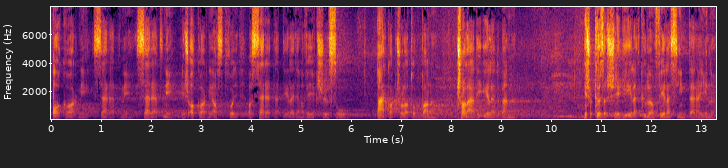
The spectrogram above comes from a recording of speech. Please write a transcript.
Akarni, szeretni, szeretni és akarni azt, hogy a szereteté legyen a végső szó. Párkapcsolatokban, családi életben és a közösségi élet különféle szinterein.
